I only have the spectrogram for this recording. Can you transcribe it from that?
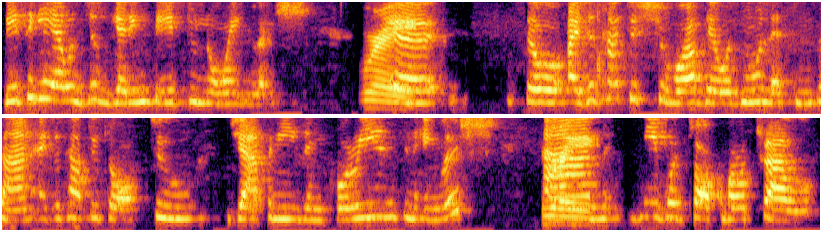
Basically i was just getting paid to know english. Right. Uh, so i just had to show up. There was no lesson plan. I just have to talk to japanese and koreans in english. Right. and we would talk about travel.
